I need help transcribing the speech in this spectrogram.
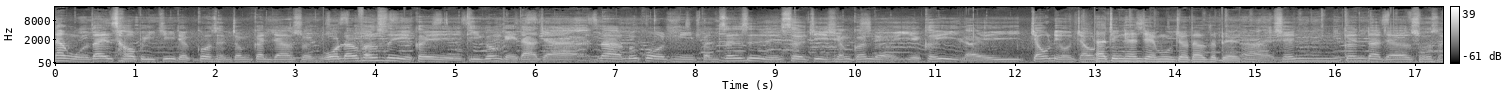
让我在抄笔记的过程中更加顺。我的方式也可以提供给大家。那如果你本身是设计相关的，也可以来交流交流。那今天节目就到这边，那先跟大家说声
